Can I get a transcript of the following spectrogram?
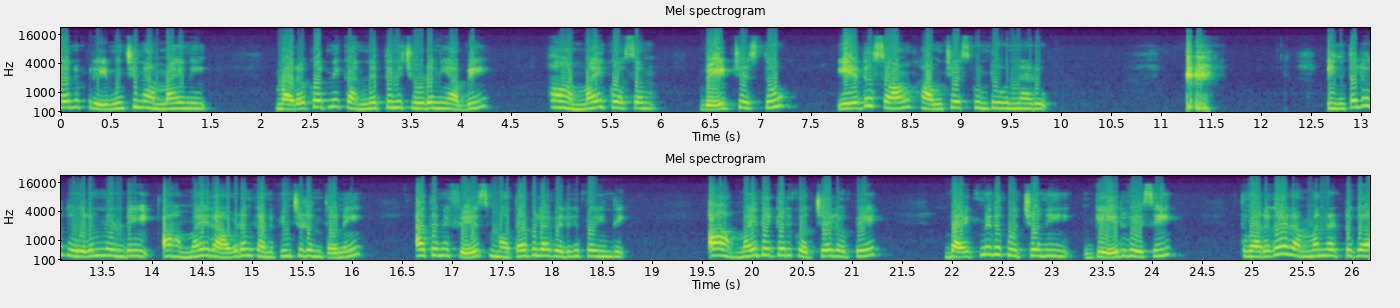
తను ప్రేమించిన అమ్మాయిని మరొకరిని కన్నెత్తిని చూడని అభి ఆ అమ్మాయి కోసం వెయిట్ చేస్తూ ఏదో సాంగ్ హమ్ చేసుకుంటూ ఉన్నాడు. ఇంతలో దూరం నుండి ఆ అమ్మాయి రావడం కనిపించడంతోనే అతని ఫేస్ మతాబులా వెలిగిపోయింది. ఆ అమ్మాయి దగ్గరికి వచ్చేలోపే బైక్ మీద కూర్చొని గేర్ వేసి త్వరగా రమ్మన్నట్టుగా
